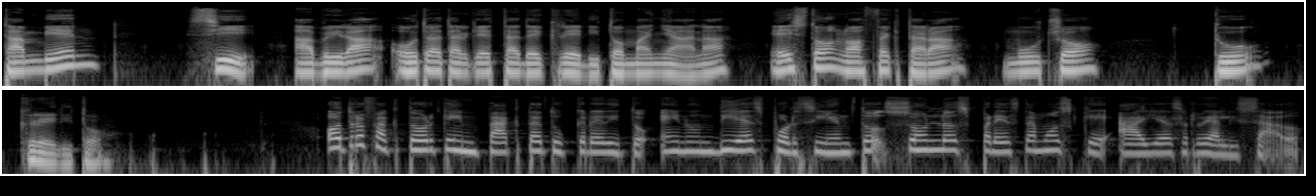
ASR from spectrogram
también si abrirá otra tarjeta de crédito mañana, esto no afectará mucho tu crédito. Otro factor que impacta tu crédito en un 10% son los préstamos que hayas realizado.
